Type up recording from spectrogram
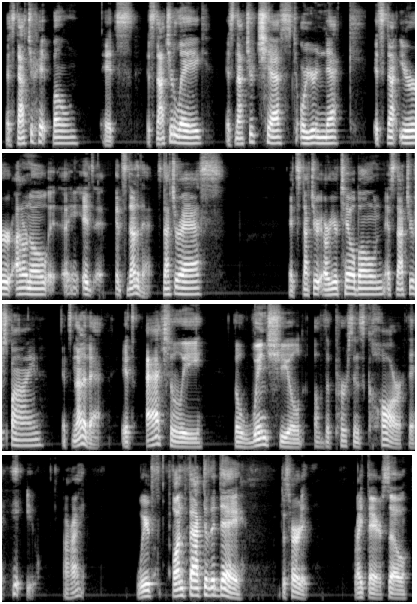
It's not your hip bone. It's it's not your leg. It's not your chest or your neck. It's not your I don't know. It's it's none of that. It's not your ass. It's not your or your tailbone. It's not your spine. It's none of that. It's actually the windshield of the person's car that hit you. All right. Weird fun fact of the day. Just heard it right there. So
